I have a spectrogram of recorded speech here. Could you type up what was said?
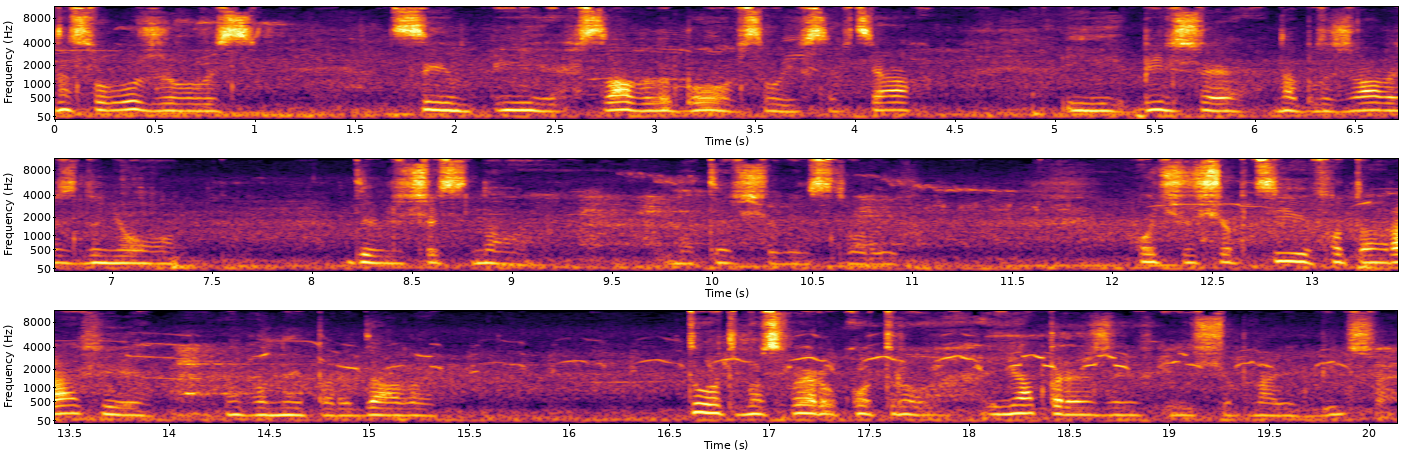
насолоджувались цим і славили Бога в своїх серцях, і більше наближались до нього, дивлячись на, на те, що він створив. Хочу, щоб ці фотографії вони передали ту атмосферу, котру я пережив, і щоб навіть більше,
